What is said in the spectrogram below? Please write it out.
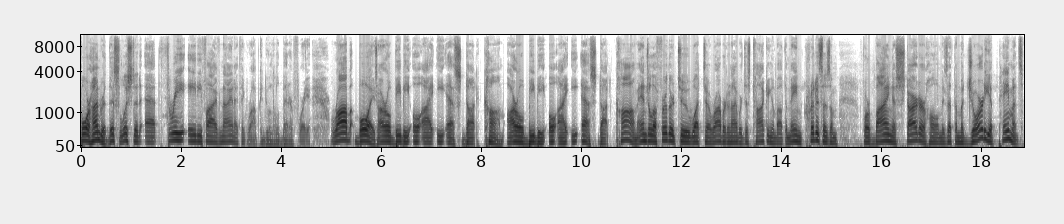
400 this listed at 385.9 i think rob can do a little better for you. Rob Boies r-o-b-b-o-i-e-s dot com. R-o-b-b-o-i-e-s dot com. Angela further to what uh, robert and i were just talking about the main criticism for buying a starter home is that the majority of payments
